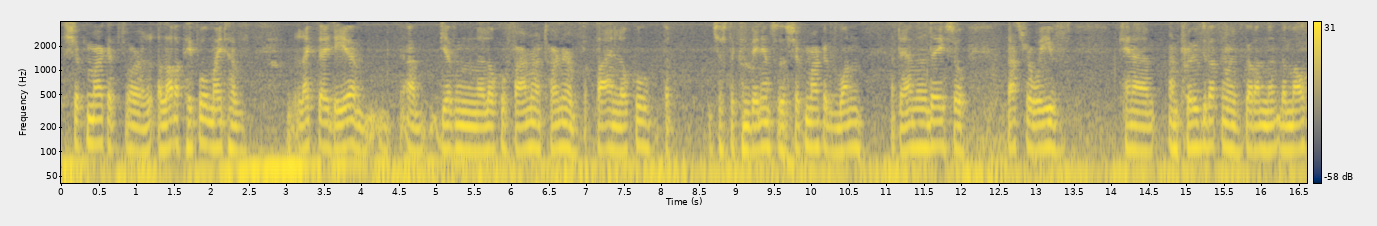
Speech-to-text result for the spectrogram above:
the supermarket, where a lot of people might have liked the idea of giving the local farmer a turn or buying local, but just the convenience of the supermarket won at the end of the day. So that's where we've kind of improved a bit, and we've got on the, the, milk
